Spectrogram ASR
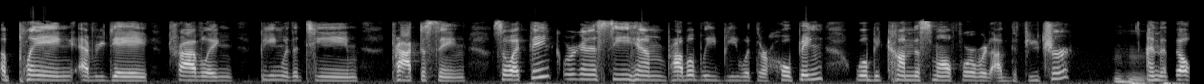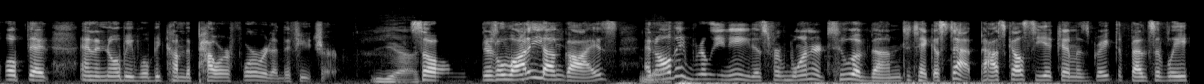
of playing every day, traveling, being with a team, practicing. So I think we're going to see him probably be what they're hoping will become the small forward of the future. Mm-hmm. And that they'll hope that Anunoby will become the power forward of the future. Yeah. So there's a lot of young guys, and yeah. all they really need is for one or two of them to take a step. Pascal Siakam is great defensively.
